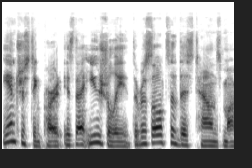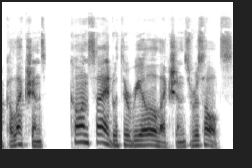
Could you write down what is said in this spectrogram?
The interesting part is that usually the results of this town's mock elections coincide with the real election's results.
